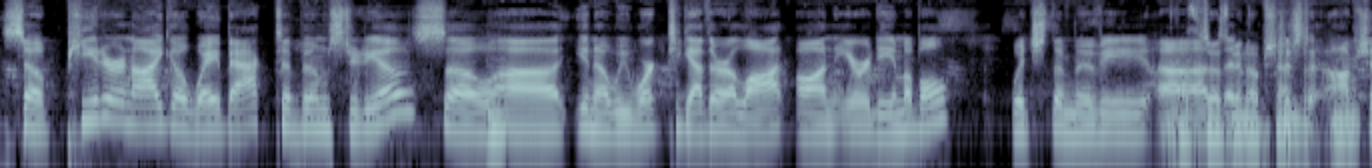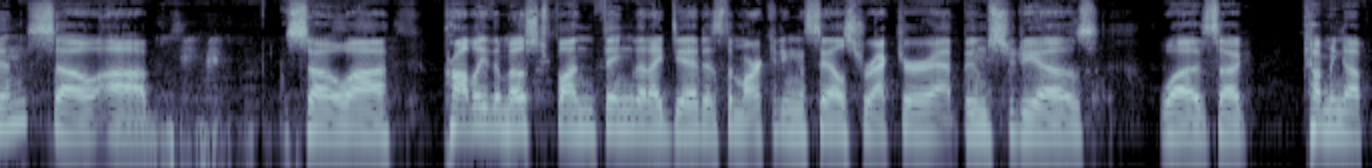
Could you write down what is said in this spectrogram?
so Peter and I go way back to Boom Studios. So uh you know, we worked together a lot on Irredeemable, which the movie uh just been optioned. Just Mm. optioned. So uh so uh probably the most fun thing that I did as the marketing and sales director at Boom Studios was uh coming up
